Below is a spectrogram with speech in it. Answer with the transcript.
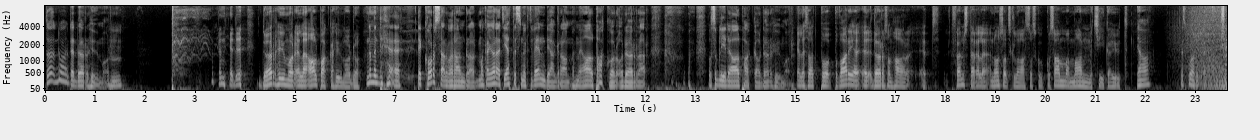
då, då är det dörrhumor. Mm. Men är det dörrhumor eller alpackahumor då? Nej men det, det korsar varandra. Man kan göra ett jättesnyggt Venn-diagram med alpackor och dörrar. och så blir det alpacka och dörrhumor. Eller så att på, på varje eh, dörr som har ett fönster eller någon sorts glas så skulle samma man kika ut. Ja, det skulle vara roligt.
